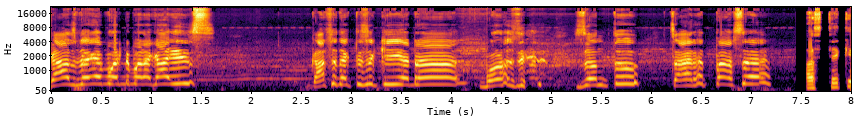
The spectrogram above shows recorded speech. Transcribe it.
গাছ ভেঙে পড়তে পারে গাইস গাছে দেখতেছি কি এটা বড় জন্তু চার হাত পা আছে। আজ থেকে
